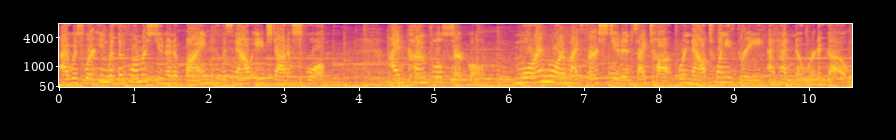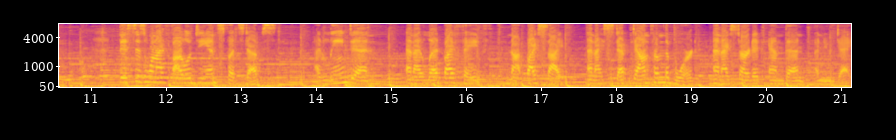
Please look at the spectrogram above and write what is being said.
I was working with a former student of mine who is now aged out of school. I'd come full circle. More and more of my first students I taught were now 23 and had nowhere to go. This is when I followed Deanne's footsteps. I leaned in and I led by faith, not by sight, and I stepped down from the board and I started and then a new day.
